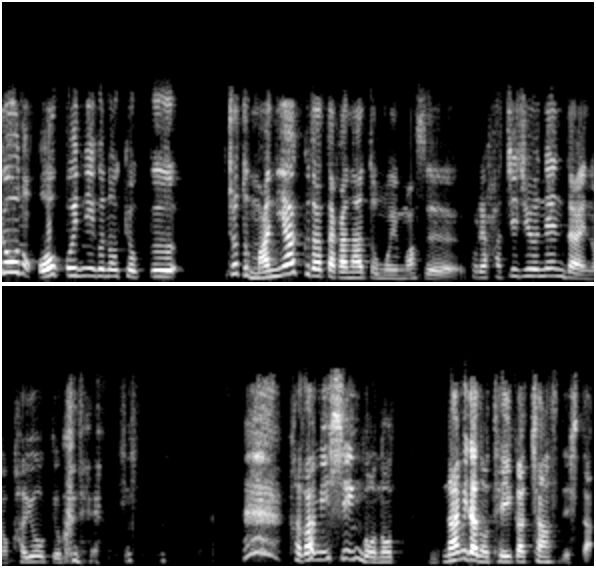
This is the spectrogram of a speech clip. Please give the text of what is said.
今日のオープニングの曲、ちょっとマニアックだったかなと思います。これ80年代の歌謡曲で風見慎吾の涙の低下チャンスでした。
